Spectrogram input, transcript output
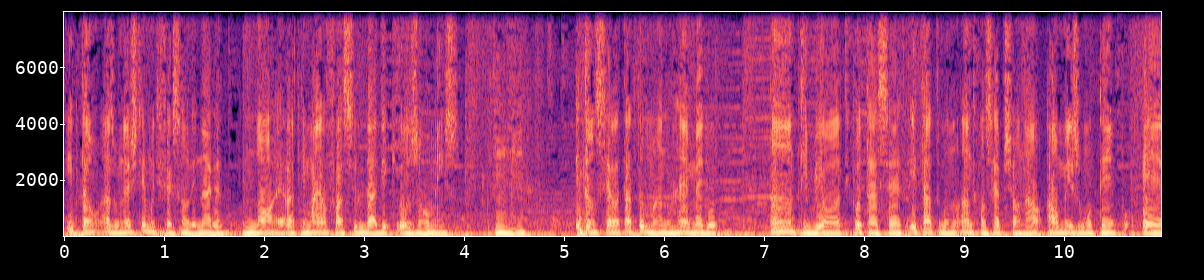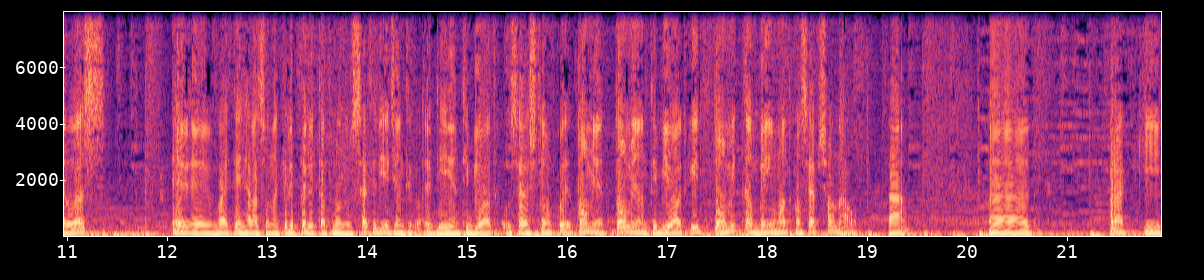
Então, as mulheres têm muita infecção urinária. Ela tem maior facilidade que os homens. Uhum. Então, se ela está tomando remédio antibiótico, tá certo? E está tomando anticoncepcional, ao mesmo tempo, elas é, é, vai ter relação naquele período está tomando sete dias de, anti, de antibiótico, se elas têm cu- tome, tome antibiótico e tome também um anticoncepcional, tá? para que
